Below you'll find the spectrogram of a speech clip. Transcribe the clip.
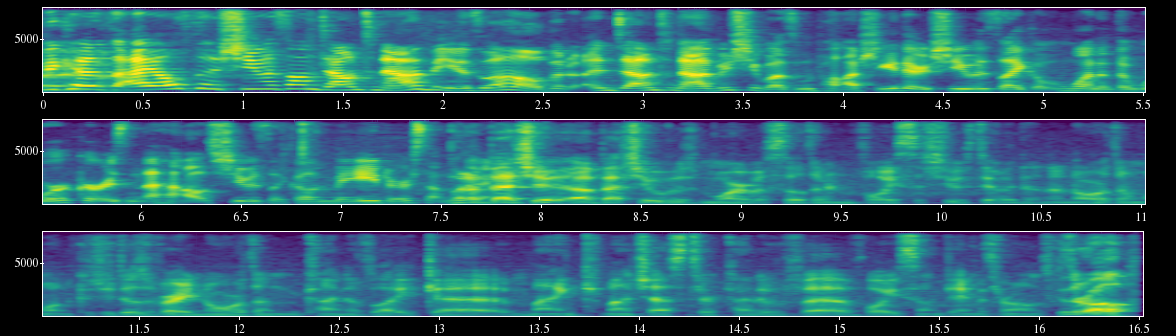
Because Uh, I also she was on Downton Abbey as well, but in Downton Abbey she wasn't posh either. She was like one of the workers in the house. She was like a maid or something. But I bet you, I bet you it was more of a southern voice that she was doing than a northern one because she does a very northern kind of like uh, Mank Manchester kind of uh, voice on Game of Thrones because they're all.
